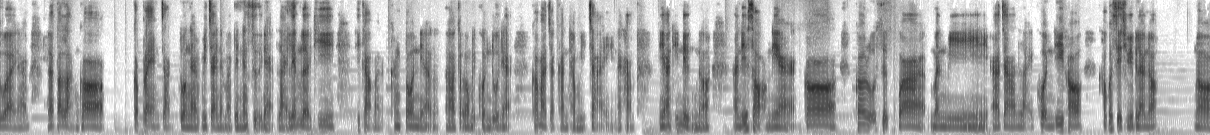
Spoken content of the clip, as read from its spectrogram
ด้วยนะครับ แล้วตอนหลังก็ก็แปลงจากตัวงานวิจัยเนี่ยมาเป็นหนังสือเนี่ยหลายเล่มเลยที่ที่กล่าวมาข้างต้นเนี่ยจะลองไปค้นดูเนี่ยก็มาจากการทำวิจัยนะครับ นี่อันที่หนึ่งเนาะอันที่สองเนี่ยก็ก็รู้สึกว่ามันมีอาจารย์หลายคนที่เขาเขาก็เสียชีวิตไปแล้วเนาะ เนาะ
